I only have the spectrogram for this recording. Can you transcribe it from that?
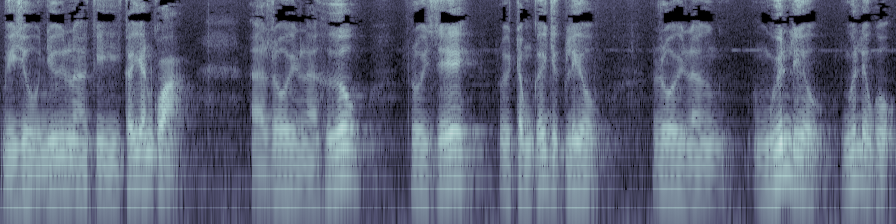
Ví dụ như là cái cây ăn quả à, rồi là hươu rồi dê rồi trồng cây dược liệu rồi là nguyên liệu nguyên liệu gỗ.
